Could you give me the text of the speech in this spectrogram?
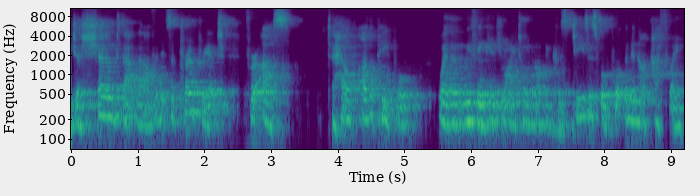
just showed that love, and it's appropriate for us to help other people, whether we think it's right or not, because Jesus will put them in our pathway.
